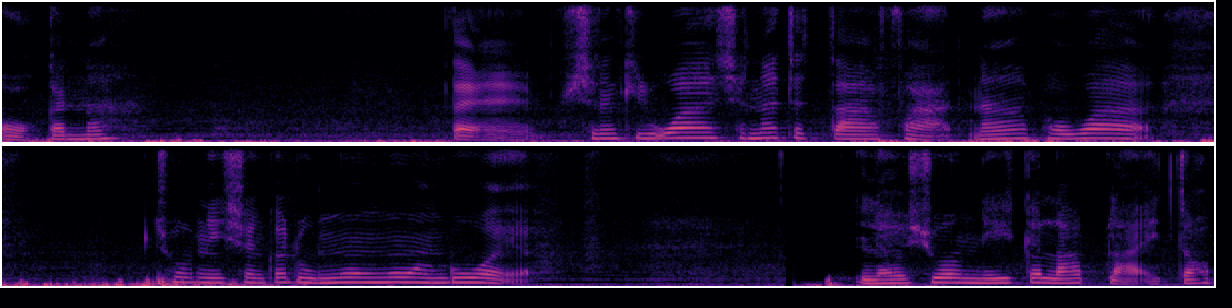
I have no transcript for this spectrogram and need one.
ออกกันนะ แต่ฉันคิดว่าฉันน่าจะตาฝาดนะ เพราะว่า ช่วงนี้ฉันก็ดูง่วงๆด้วยอะแล้วช่วงนี้ก็รับหลายจ็อบ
